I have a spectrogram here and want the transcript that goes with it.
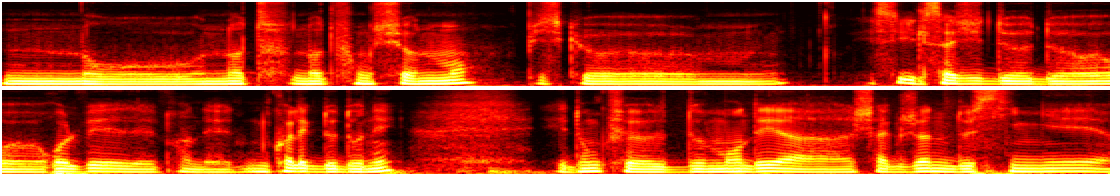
notre, notre fonctionnement, puisque euh, il s'agit de, relever enfin, une collecte de données. Et donc demander à chaque jeune de signer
